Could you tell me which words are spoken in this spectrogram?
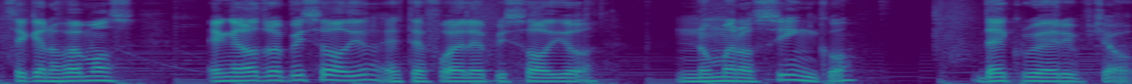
Así que nos vemos en el otro episodio. Este fue el episodio número 5 de Creative Show.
